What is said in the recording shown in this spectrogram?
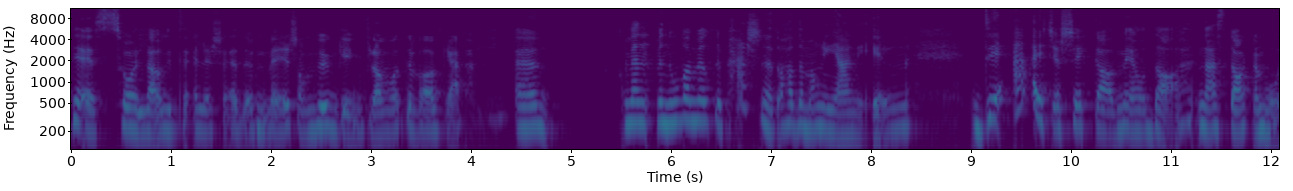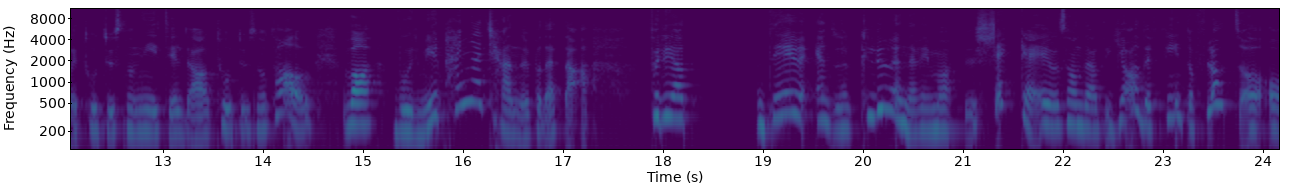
det, er så langt. Ellers er det mer som vugging fram og tilbake. Um, men, men, hun var multipassionate og hadde mange jern i ilden. Det jeg ikke sjekka med henne da, når jeg starta med henne i 2009 til da 2012, var hvor mye penger tjener hun på dette? Fordi at det er jo en av clouene vi må sjekke. er jo sånn at Ja, det er fint og flott å, å,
